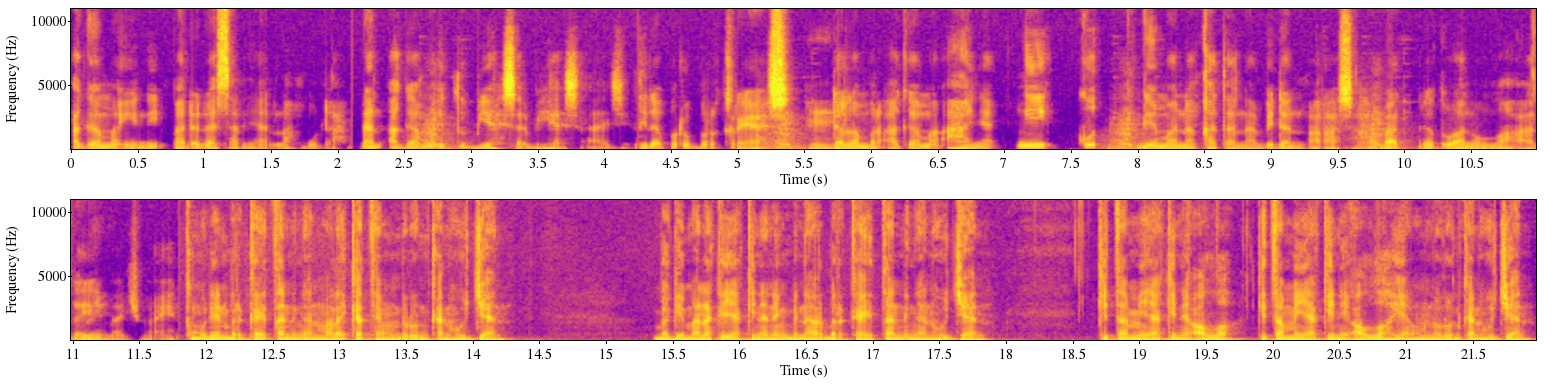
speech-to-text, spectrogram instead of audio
agama ini pada dasarnya adalah mudah. Dan agama itu biasa-biasa aja. Tidak perlu berkreasi. Hmm. dalam beragama hanya ngikut bagaimana kata Nabi dan para sahabat radhiyallahu alaihi majma'in kemudian berkaitan dengan malaikat yang menurunkan hujan. Bagaimana keyakinan yang benar berkaitan dengan hujan? Kita meyakini Allah kita meyakini Allah yang menurunkan hujan.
